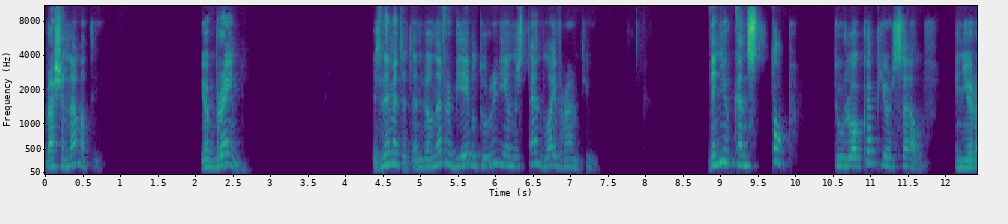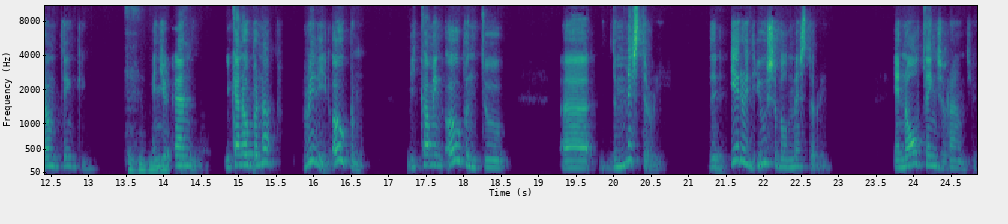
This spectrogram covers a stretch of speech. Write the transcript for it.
rationality, your brain is limited and will never be able to really understand life around you, then you can stop to lock up yourself in your own thinking. And you can you can open up really open becoming open to uh, the mystery the irreducible mystery in all things around you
